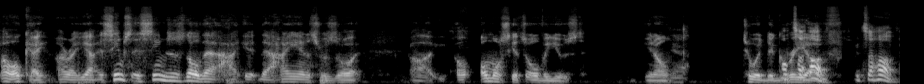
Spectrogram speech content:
Oh, okay. All right. Yeah. It seems it seems as though that that Hyannis Resort uh, almost gets overused. You know, Yeah. to a Well, degree it's a hub. of. It's a hub.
